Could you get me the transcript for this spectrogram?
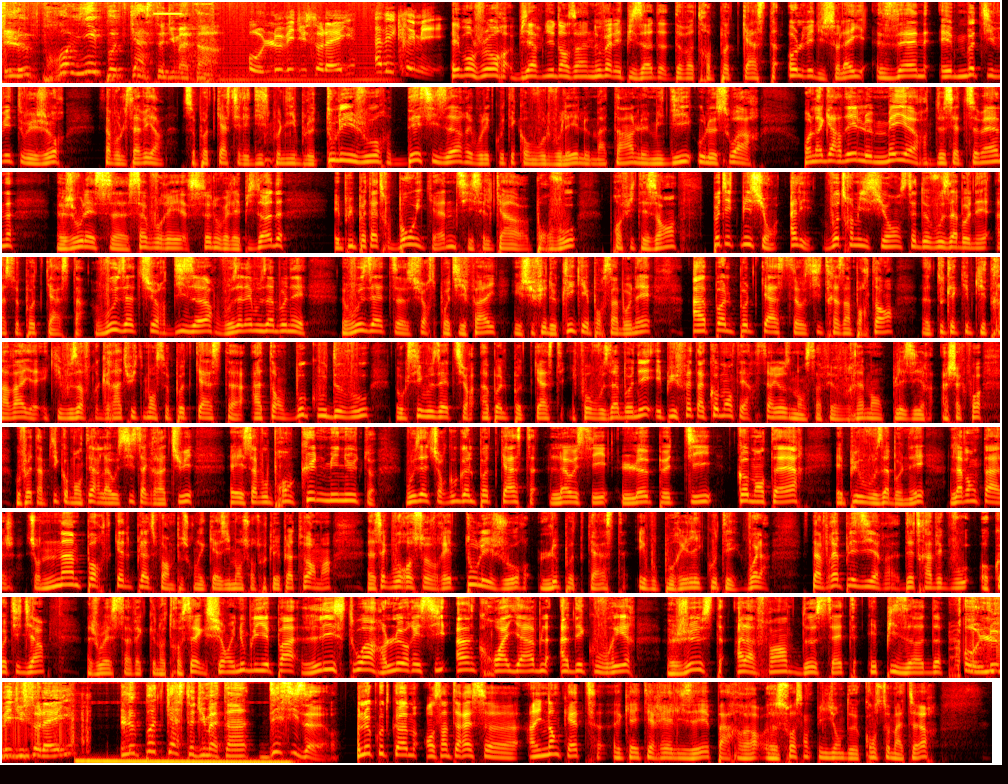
Le premier podcast du matin. Au lever du soleil avec Rémi. Et bonjour, bienvenue dans un nouvel épisode de votre podcast Au lever du soleil, zen et motivé tous les jours. Ça vous le savez, hein, ce podcast il est disponible tous les jours dès 6h et vous l'écoutez comme vous le voulez, le matin, le midi ou le soir. On a gardé le meilleur de cette semaine. Je vous laisse savourer ce nouvel épisode. Et puis peut-être bon week-end si c'est le cas pour vous. Profitez-en. Petite mission. Allez, votre mission, c'est de vous abonner à ce podcast. Vous êtes sur Deezer, vous allez vous abonner. Vous êtes sur Spotify, il suffit de cliquer pour s'abonner. Apple Podcast, c'est aussi très important. Euh, toute l'équipe qui travaille et qui vous offre gratuitement ce podcast attend beaucoup de vous. Donc si vous êtes sur Apple Podcast, il faut vous abonner et puis faites un commentaire. Sérieusement, ça fait vraiment plaisir à chaque fois. Vous faites un petit commentaire, là aussi c'est gratuit et ça vous prend qu'une minute. Vous êtes sur Google Podcast, là aussi le petit commentaire et puis vous vous abonnez. L'avantage sur n'importe quelle plateforme, parce qu'on est quasiment sur toutes les plateformes, hein, c'est que vous recevrez tous les jours le podcast et vous pourrez l'écouter. Voilà, c'est un vrai plaisir d'être avec vous au quotidien. Je vous laisse avec notre sélection et n'oubliez pas l'histoire, le récit incroyable à découvrir juste à la fin de cet épisode. Au lever du soleil, le podcast du matin dès 6h. Le coup de com, on s'intéresse euh, à une enquête euh, qui a été réalisée par 60 euh, millions de consommateurs.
